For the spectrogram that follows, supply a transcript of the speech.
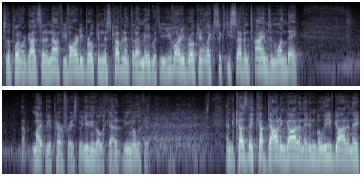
to the point where God said, Enough. You've already broken this covenant that I made with you. You've already broken it like 67 times in one day. That might be a paraphrase, but you can go look at it. You can go look at it. And because they kept doubting God and they didn't believe God and they,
